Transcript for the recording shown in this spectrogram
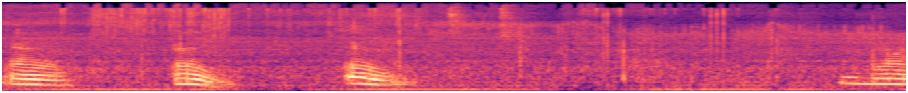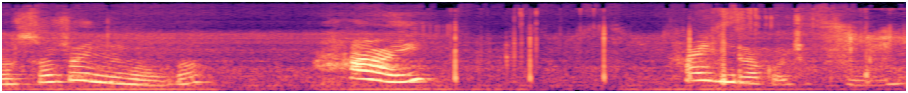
어, 어, 어. 이거 뭐라고 써져 있는 건가? 하이? 하이라고 적혀있네.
